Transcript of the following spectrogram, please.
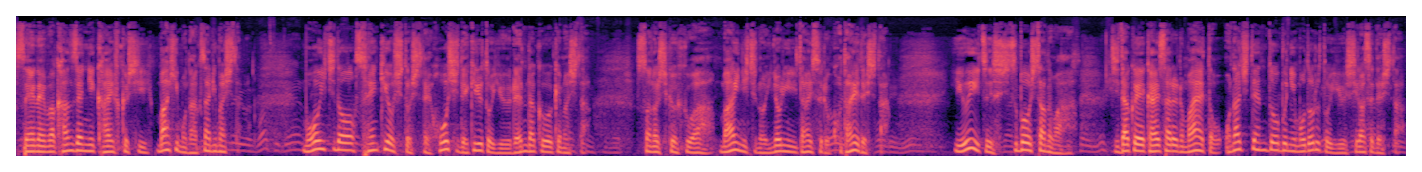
青年は完全に回復し麻痺もなくなりました。もう一度宣教師として奉仕できるという連絡を受けました。その祝福は毎日の祈りに対する答えでした。唯一失望したのは自宅へ返される前と同じ伝道部に戻るという知らせでした。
